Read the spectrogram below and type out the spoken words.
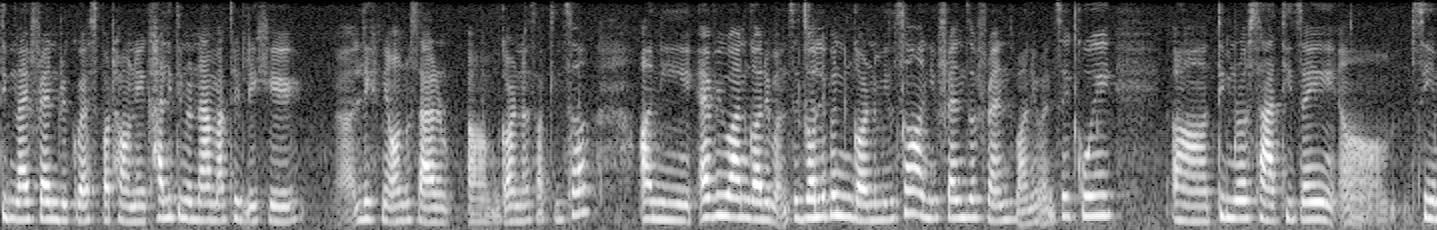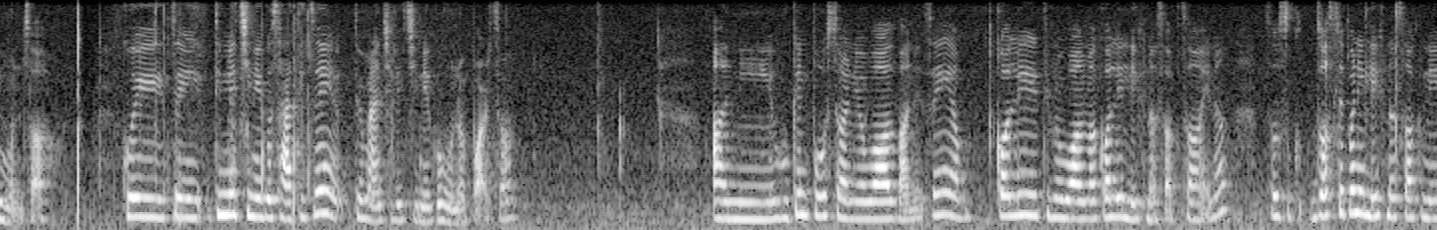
तिमीलाई फ्रेन्ड रिक्वेस्ट पठाउने खालि तिम्रो नाम मात्रै लेखे लेख्ने अनुसार गर्न सकिन्छ। अनि एभ्री वान गऱ्यो भने चाहिँ जसले पनि गर्न मिल्छ अनि फ्रेन्ड्स अफ फ्रेन्ड्स भन्यो भने चाहिँ कोही तिम्रो साथी चाहिँ सेम हुन्छ। कोही चाहिँ तिमीले चिनेको साथी चाहिँ त्यो मान्छेले चिनेको हुनुपर्छ। अनि who can post on your wall भने चाहिँ अब कसले तिम्रो वालमा कसले लेख्न सक्छ होइन? सो जसले पनि लेख्न सक्ने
